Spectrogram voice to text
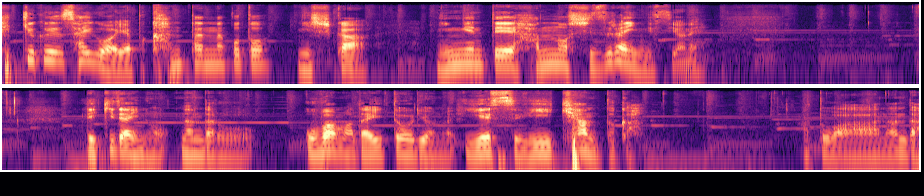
結局最後はやっぱ簡単なことにしか人間って反応しづらいんですよね。歴代のなんだろうオバマ大統領の「Yes, we can」とか。あとはなんだ、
